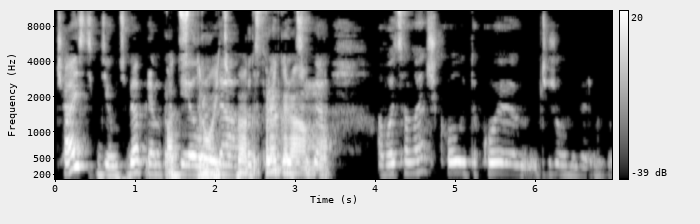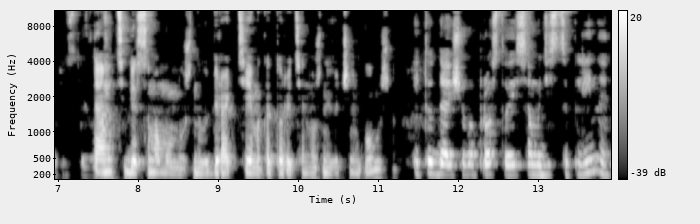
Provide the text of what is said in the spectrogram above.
часть, где у тебя прям пробелы. Подстроить да, под подстроить программу. под себя. А вот с онлайн-школой такое тяжело, наверное, будет сделать. Там тебе самому нужно выбирать темы, которые тебе нужно изучить глубже. И тут, да, еще вопрос твоей самодисциплины,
